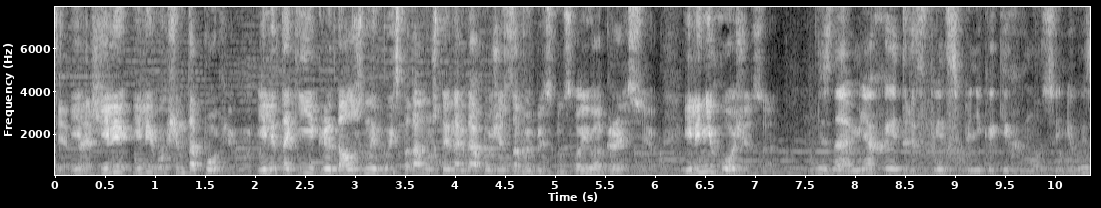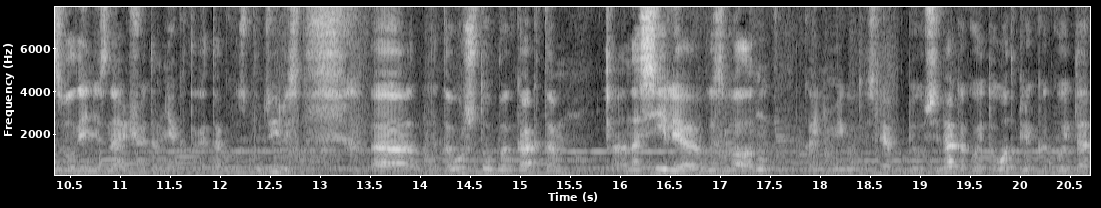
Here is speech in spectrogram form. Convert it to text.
Нет, знаешь, или, или, в общем-то, пофигу. Или такие игры должны быть, потому что иногда хочется выплеснуть свою агрессию. Или не хочется. Не знаю, у меня хейтеры, в принципе, никаких эмоций не вызвал. Я не знаю, что там некоторые так возбудились. А, для того, чтобы как-то а, насилие вызывало, ну, по крайней мере, вот если я беру у себя какой-то отклик, какую-то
